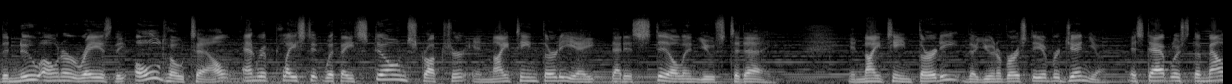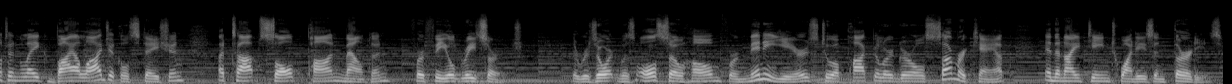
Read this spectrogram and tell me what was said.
the new owner razed the old hotel and replaced it with a stone structure in 1938 that is still in use today. In 1930, the University of Virginia established the Mountain Lake Biological Station atop Salt Pond Mountain for field research. The resort was also home for many years to a popular girls' summer camp in the 1920s and 30s.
